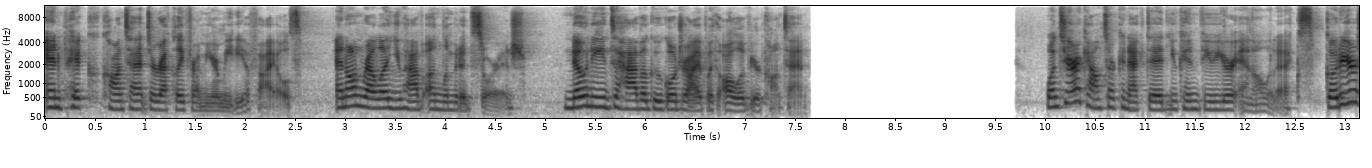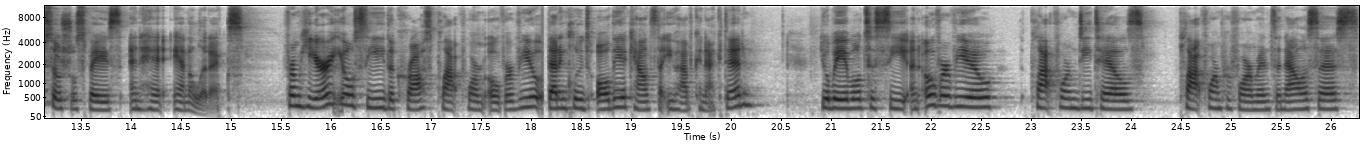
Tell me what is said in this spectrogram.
and pick content directly from your media files. And on Rella, you have unlimited storage. No need to have a Google Drive with all of your content. Once your accounts are connected, you can view your analytics. Go to your social space and hit analytics. From here, you'll see the cross-platform overview that includes all the accounts that you have connected. You'll be able to see an overview, platform details, platform performance analysis,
